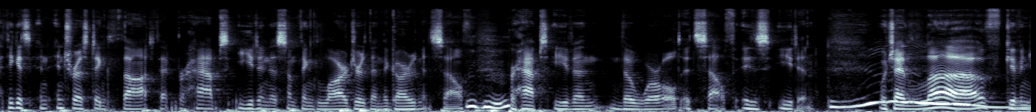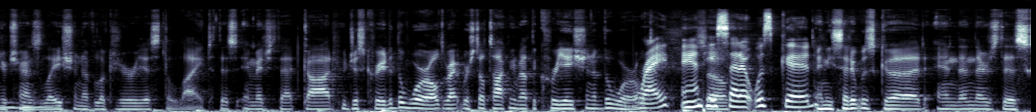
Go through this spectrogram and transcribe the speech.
I think it's an interesting thought that perhaps Eden is something larger than the garden itself. Mm-hmm. Perhaps even the world itself is Eden, which I love, given your translation of luxurious delight. This image that God, who just created the world, right? We're still talking about the creation of the world, Right. And he said it was good. and he said it was good. And then there's this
